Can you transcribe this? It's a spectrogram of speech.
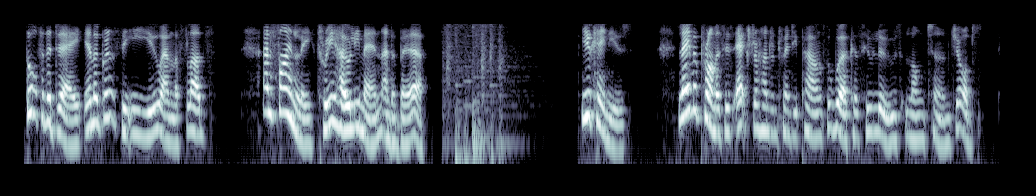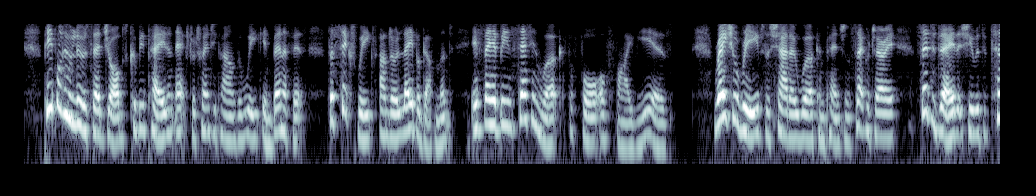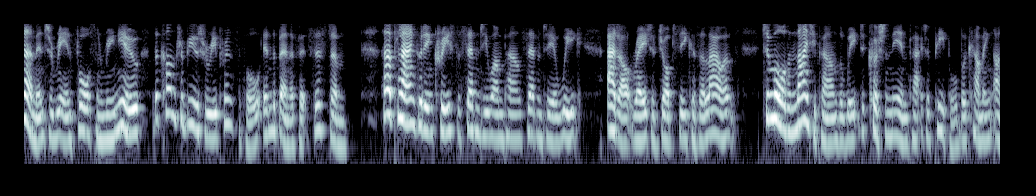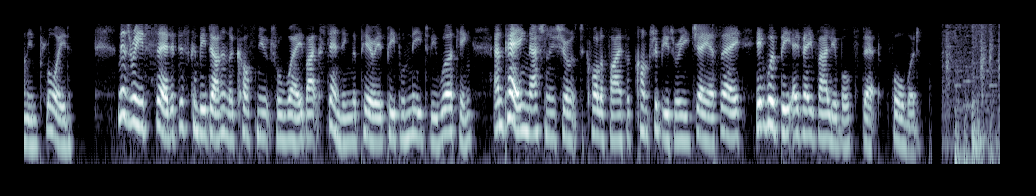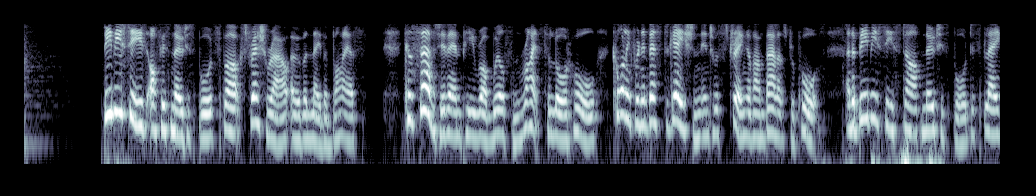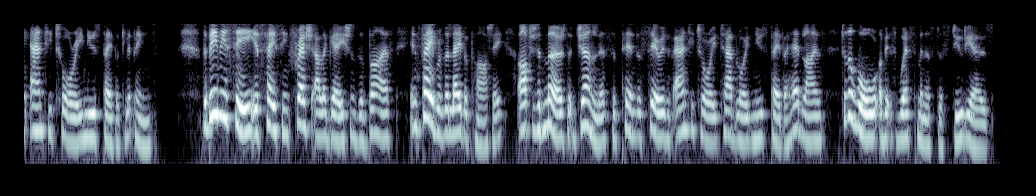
Thought for the day, immigrants, the EU and the floods. And finally, three holy men and a bear. UK News Labour promises extra £120 for workers who lose long-term jobs. People who lose their jobs could be paid an extra £20 a week in benefits for six weeks under a Labour government if they had been set in work for four or five years. Rachel Reeves, the Shadow Work and Pensions Secretary, said today that she was determined to reinforce and renew the contributory principle in the benefits system. Her plan could increase the £71.70 a week adult rate of job seekers allowance to more than £90 a week to cushion the impact of people becoming unemployed. Ms Reeves said if this can be done in a cost neutral way by extending the period people need to be working and paying national insurance to qualify for contributory JSA it would be a very valuable step forward. BBC's office notice board sparks fresh row over Labour bias. Conservative MP Rob Wilson writes to Lord Hall calling for an investigation into a string of unbalanced reports and a BBC staff notice board displaying anti-Tory newspaper clippings. The BBC is facing fresh allegations of bias in favour of the Labour Party after it emerged that journalists had pinned a series of anti-Tory tabloid newspaper headlines to the wall of its Westminster studios.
